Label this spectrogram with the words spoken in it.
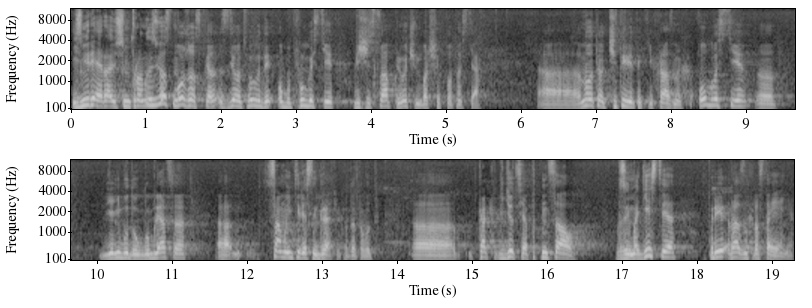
измеряя радиус нейтронных звезд, можно сделать выводы об упругости вещества при очень больших плотностях. А, ну, это четыре таких разных области. Э, я не буду углубляться. А, самый интересный график, вот это вот, э, как ведет себя потенциал взаимодействия при разных расстояниях.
